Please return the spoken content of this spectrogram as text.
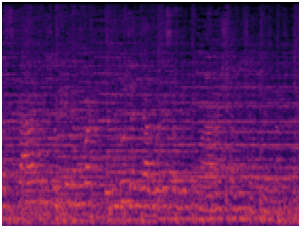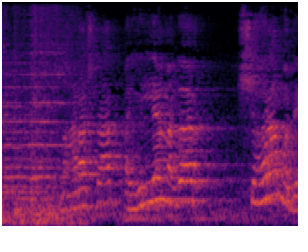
नमस्कार मी सुनील गंभट हिंदू जनजागृती समिती महाराष्ट्राने छत्तीसगड महाराष्ट्रात अहिल्यानगर शहरामध्ये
